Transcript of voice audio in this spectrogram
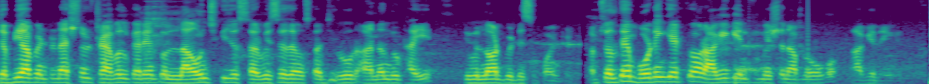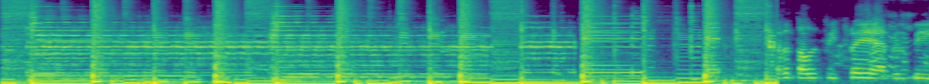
जब भी आप इंटरनेशनल ट्रैवल करें तो लाउंज की जो सर्विसेज़ है उसका ज़रूर आनंद उठाइए। You will not be disappointed अब चलते हैं बोर्डिंग गेट पे और आगे की इन्फॉर्मेशन आप लोगों को आगे देंगे। feet tray and will be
